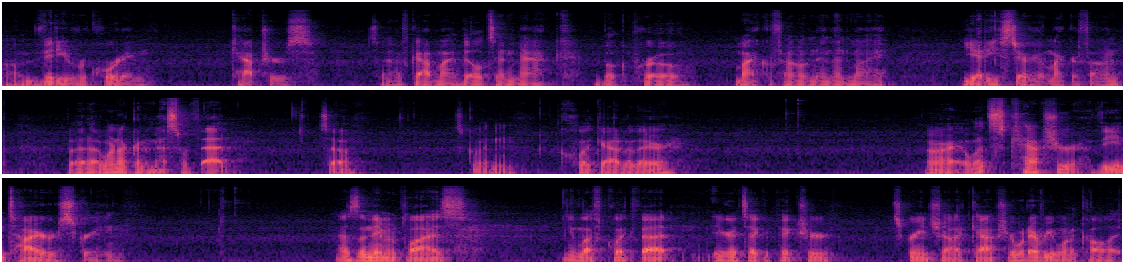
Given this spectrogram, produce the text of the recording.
um, video recording captures. So I've got my built-in MacBook Pro microphone and then my Yeti stereo microphone, but uh, we're not going to mess with that. So let's go ahead and click out of there. All right, let's capture the entire screen. As the name implies, you left click that, you're gonna take a picture, screenshot, capture, whatever you wanna call it,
